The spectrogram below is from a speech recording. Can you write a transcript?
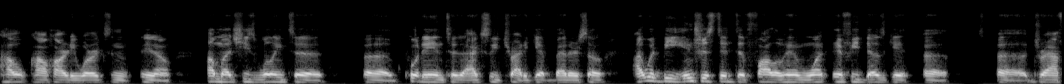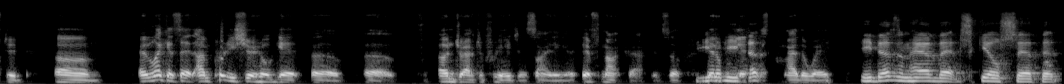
how how hard he works and you know how much he's willing to uh, put in to actually try to get better. So I would be interested to follow him one if he does get uh, uh, drafted. Um, and like I said, I'm pretty sure he'll get uh, uh, undrafted free agent signing if not drafted. So He- it'll be does, either way. He doesn't have that skill set that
